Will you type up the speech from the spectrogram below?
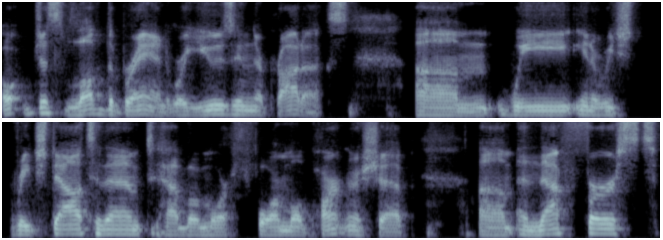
oh, just loved the brand, were using their products. Um, we, you know, reached reached out to them to have a more formal partnership. Um, and that first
